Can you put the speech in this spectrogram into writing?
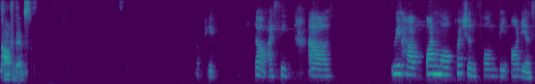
confidence Okay. No, I see. Uh, we have one more question from the audience.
